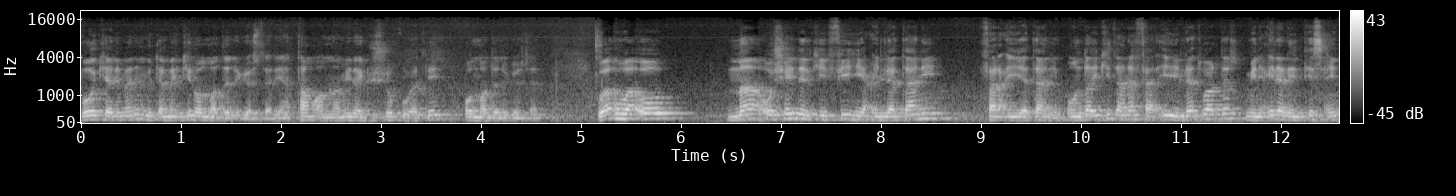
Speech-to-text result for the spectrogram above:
bu kelimenin mütemekkin olmadığını gösterir. Yani tam anlamıyla güçlü, kuvvetli olmadığını gösterir. Ve huve o ma o şeydir ki fihi illetani fer'iyetani. Onda iki tane fer'i illet vardır. Min ilelin tis'in.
